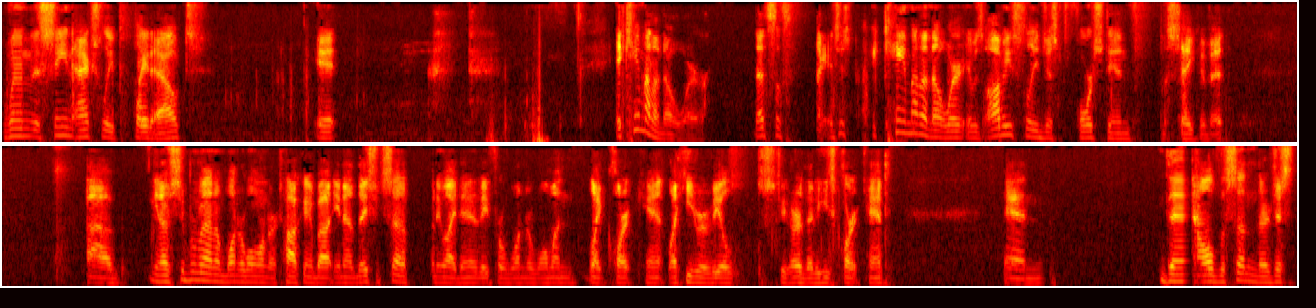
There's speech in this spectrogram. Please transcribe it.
when the scene actually played out, it it came out of nowhere. That's the thing. It just it came out of nowhere. It was obviously just forced in for the sake of it. Uh, you know, Superman and Wonder Woman are talking about, you know, they should set up a new identity for Wonder Woman, like Clark Kent, like he reveals to her that he's Clark Kent. And then all of a sudden they're just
